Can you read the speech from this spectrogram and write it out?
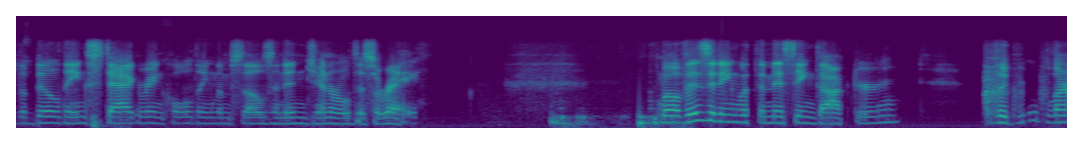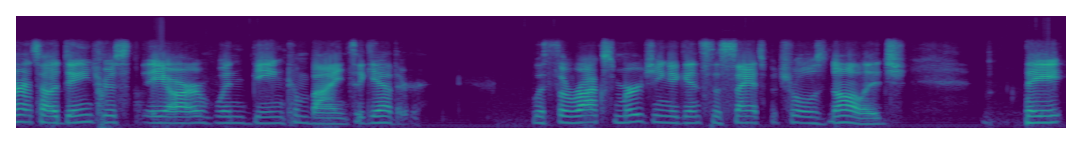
the building staggering, holding themselves and in general disarray. While visiting with the missing doctor, the group learns how dangerous they are when being combined together. With the rocks merging against the Science Patrol's knowledge, they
